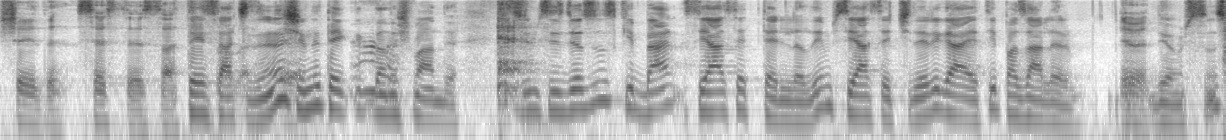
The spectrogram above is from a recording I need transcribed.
şeydi ses tesisatçısı. Tesisatçılarınız olarak. şimdi teknik danışman diyor. Şimdi siz diyorsunuz ki ben siyaset tellalıyım, siyasetçileri gayet iyi pazarlarım Evet. diyormuşsunuz.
